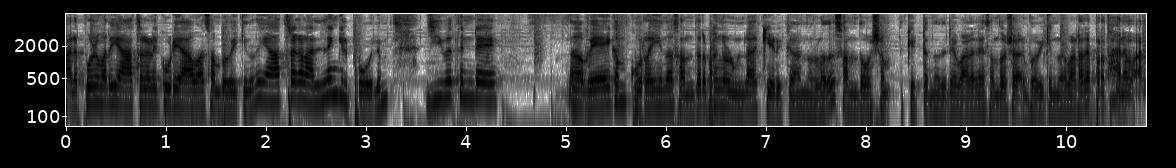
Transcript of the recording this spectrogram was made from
പലപ്പോഴും അത് യാത്രകളിൽ കൂടി ആവാൻ സംഭവിക്കുന്നത് യാത്രകളല്ലെങ്കിൽ പോലും ജീവിതത്തിന്റെ വേഗം കുറയുന്ന സന്ദർഭങ്ങൾ ഉണ്ടാക്കിയെടുക്കുക എന്നുള്ളത് സന്തോഷം കിട്ടുന്നതിൽ വളരെ സന്തോഷം അനുഭവിക്കുന്നത് വളരെ പ്രധാനമാണ്.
